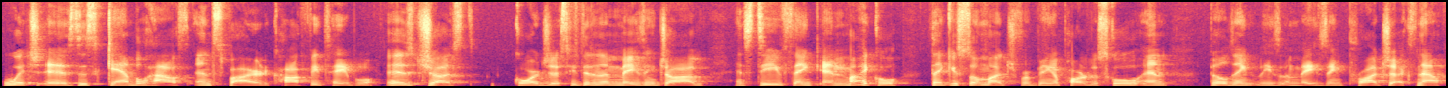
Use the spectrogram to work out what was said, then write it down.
which is this Gamble House inspired coffee table. It is just gorgeous. He did an amazing job. And Steve, thank and Michael, thank you so much for being a part of the school and building these amazing projects. Now,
